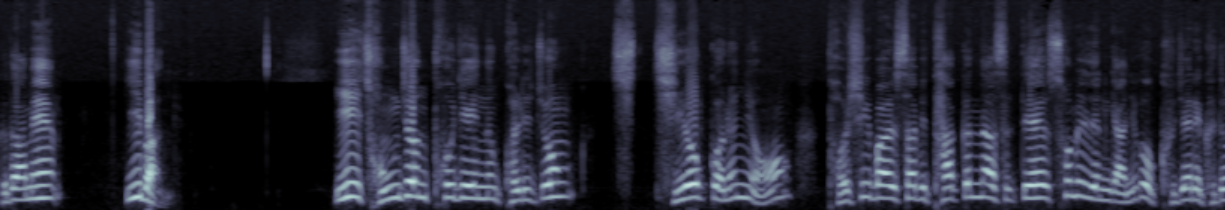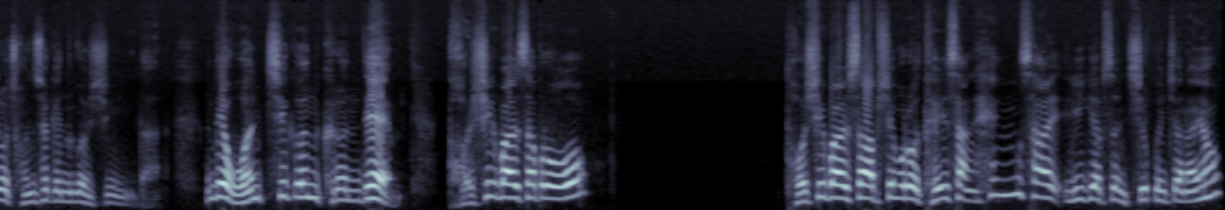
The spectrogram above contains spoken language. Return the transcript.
그 다음에 2번. 이 정전 토지에 있는 권리 중 지역권은요. 도시개발 사업이 다 끝났을 때 소멸되는 게 아니고 그 자리에 그대로 전속해 있는 것입니다. 근데 원칙은 그런데 도시개발 사업으로 도시개발 사업 시행으로 더 이상 행사할 이익이 없은 지역권 있잖아요.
